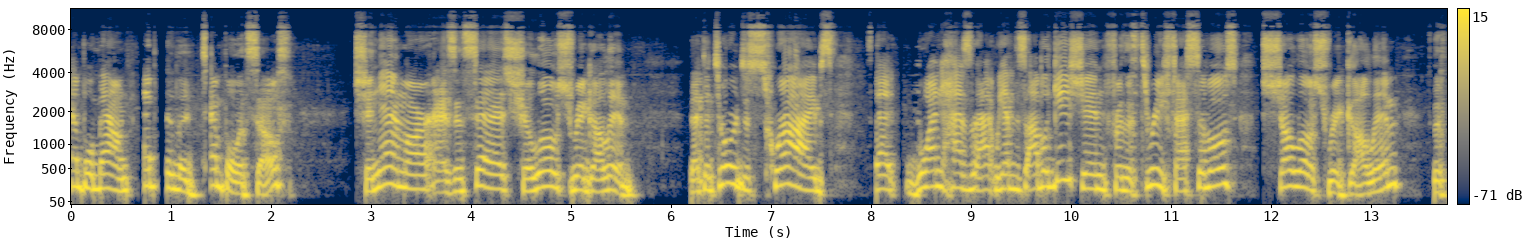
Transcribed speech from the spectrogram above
Temple Mount, up to the temple itself. Shenemar, as it says, Shalosh Regalim, that the Torah describes that one has that, we have this obligation for the three festivals, Shalosh Regalim, the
